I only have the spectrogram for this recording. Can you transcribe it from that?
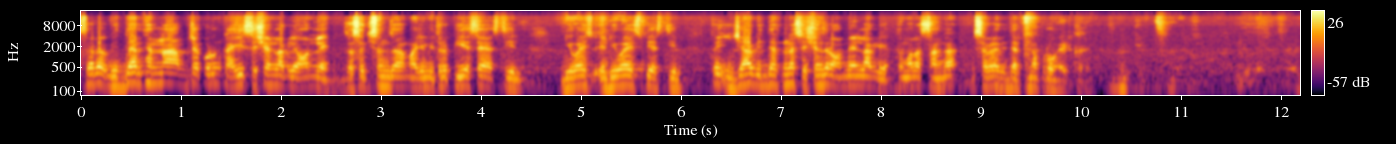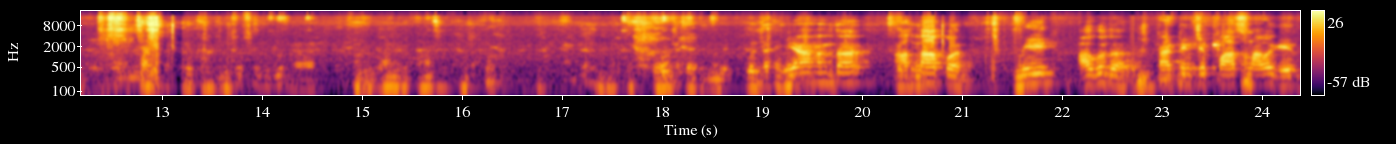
सर विद्यार्थ्यांना आमच्याकडून काही सेशन लागले ऑनलाईन जसं की समजा माझे मित्र पी एस आय असतील डीवायस डीवायएस पी असतील तर ज्या विद्यार्थ्यांना सेशन जर ऑनलाईन लागले तर मला सांगा सगळ्या विद्यार्थ्यांना प्रोव्हाइड करेन. यानंतर आता आपण मी अगोदर स्टार्टिंगचे पाच नावं घेईन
